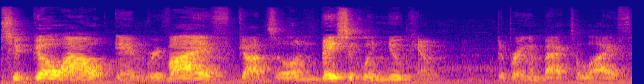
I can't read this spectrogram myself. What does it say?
to go out and revive Godzilla and basically nuke him to bring him back to life.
